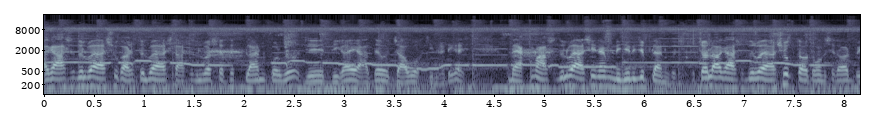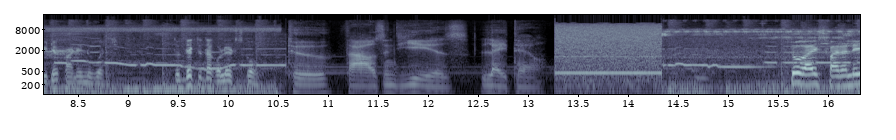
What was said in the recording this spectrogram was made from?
আগে আশিদুল ভাই আসুক আশিদুল ভাই আসলে আশিদুল ভাইয়ের সাথে প্ল্যান করব যে দীঘায় আদেও যাব কিনা ঠিক আছে? না এখন আশিদুল ভাই আসিনি আমি নিজে নিজে প্ল্যান করছি। তো চলো আগে আশিদুল ভাই আসুক তাও তোমাদের সাথে আবার ভিডিও কন্টিনিউ করছি। তো দেখতে থাকো লেটস গো 2,000 years later. তো গাইস ফাইনালি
